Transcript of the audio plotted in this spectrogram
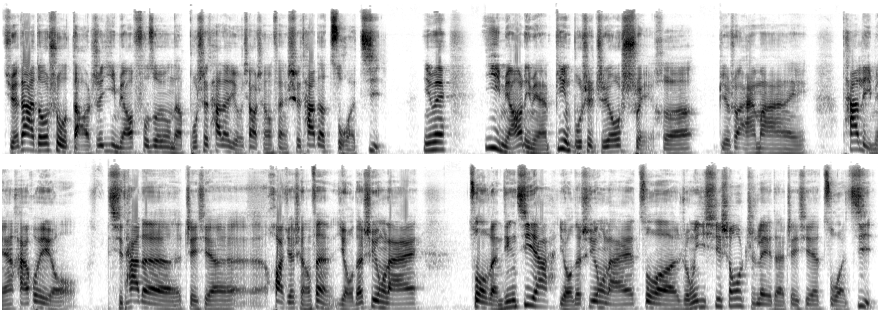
绝大多数导致疫苗副作用的不是它的有效成分，是它的佐剂。因为疫苗里面并不是只有水和，比如说 mRNA，它里面还会有其他的这些化学成分，有的是用来做稳定剂啊，有的是用来做容易吸收之类的这些佐剂。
